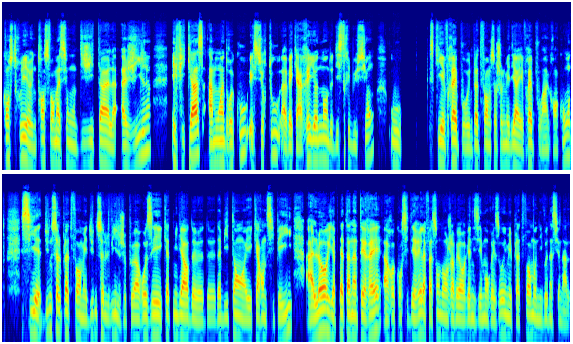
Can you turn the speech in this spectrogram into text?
construire une transformation digitale agile efficace, à moindre coût et surtout avec un rayonnement de distribution où ce qui est vrai pour une plateforme social media est vrai pour un grand compte. Si d'une seule plateforme et d'une seule ville, je peux arroser 4 milliards d'habitants et 46 pays, alors il y a peut-être un intérêt à reconsidérer la façon dont j'avais organisé mon réseau et mes plateformes au niveau national.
